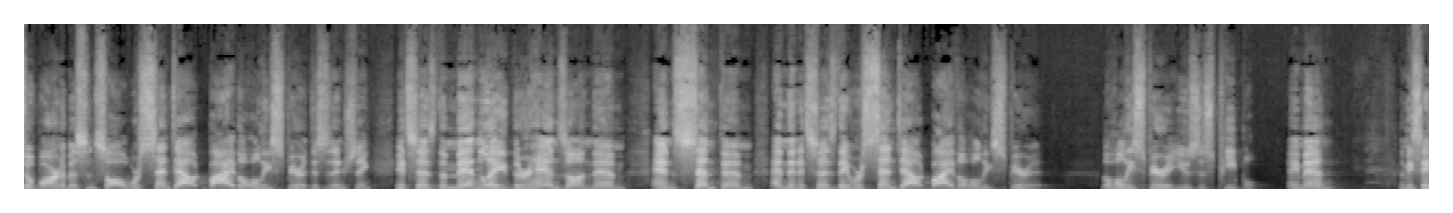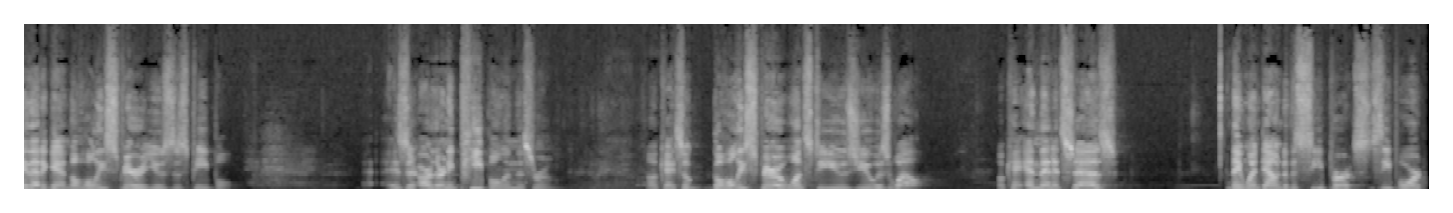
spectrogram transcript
So Barnabas and Saul were sent out by the Holy Spirit. This is interesting. It says the men laid their hands on them and sent them, and then it says they were sent out by the Holy Spirit. The Holy Spirit uses people. Amen? Amen. Let me say that again. The Holy Spirit uses people. Is there, are there any people in this room? Okay, so the Holy Spirit wants to use you as well. Okay, and then it says, they went down to the seaport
